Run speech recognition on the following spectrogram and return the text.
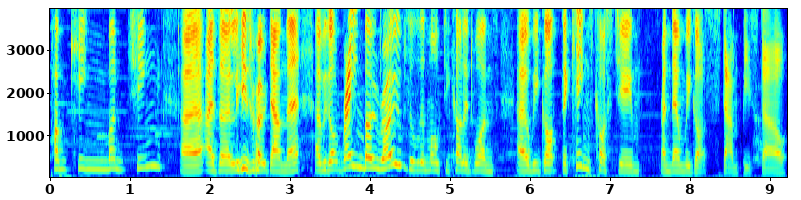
pumpkin munching, uh, as uh, Lee's wrote down there. Uh, we got rainbow robes, all the multicolored ones. Uh, we got the king's costume, and then we got Stampy style.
